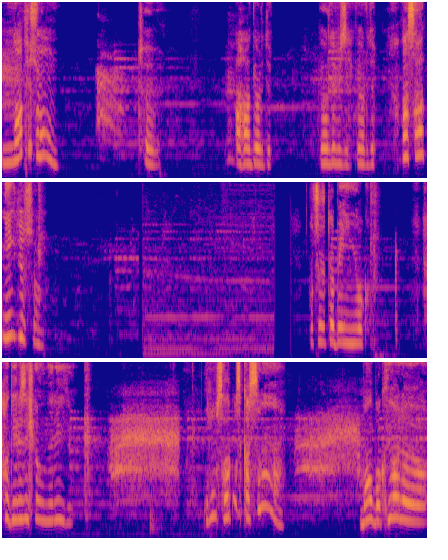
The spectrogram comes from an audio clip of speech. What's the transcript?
Ne yapıyorsun oğlum? Tövbe. Aha gördü. Gördü bizi, gördü. Lan salak niye gidiyorsun? Bu çocukta beyin yok. Ya gerizekalı nereye gidiyor? Oğlum salak mısın kaçsana. Mal bakıyor hala ya.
